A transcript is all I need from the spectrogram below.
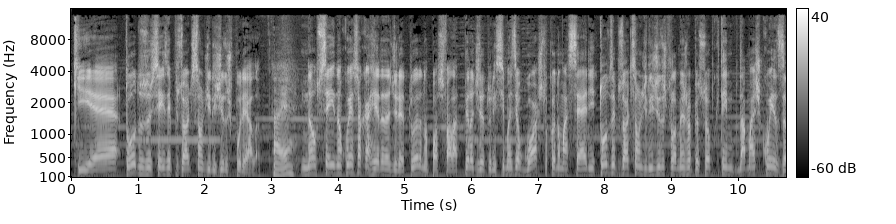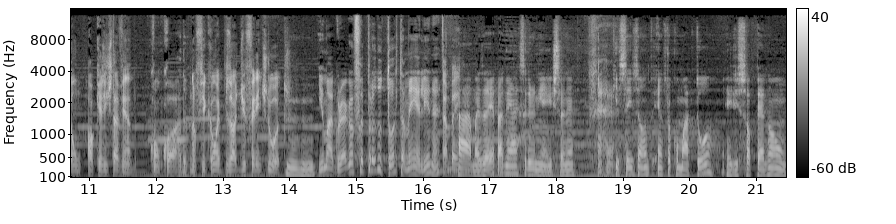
que é todos os seis episódios são dirigidos por ela. Ah, é? Não sei, não conheço a carreira da diretora, não posso falar pela diretora em si, mas eu gosto quando uma série, todos os episódios são dirigidos pela mesma pessoa, porque tem, dá mais coesão ao que a gente tá vendo. Concordo. Não fica um episódio diferente do outro. Uhum. E o McGregor foi produtor também ali, né? Também. Ah, mas aí é pra ganhar essa graninha extra, né? que vocês entram como ator, eles só pegam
